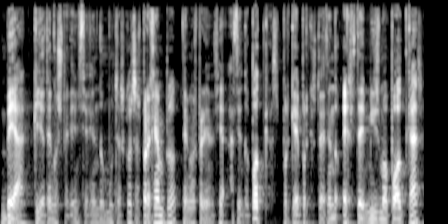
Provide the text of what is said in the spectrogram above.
vea que yo tengo experiencia haciendo muchas cosas. Por ejemplo, tengo experiencia haciendo podcast. ¿Por qué? Porque estoy haciendo este mismo podcast.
